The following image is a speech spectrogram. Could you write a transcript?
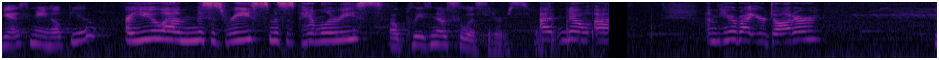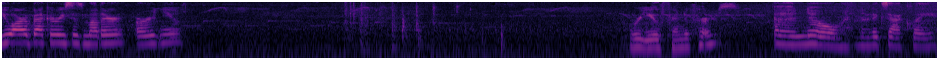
Yes, may I help you? Are you um, Mrs. Reese, Mrs. Pamela Reese? Oh, please, no solicitors. Uh, no, uh, I'm here about your daughter. You are Becca Reese's mother, aren't you? Were you a friend of hers? Uh, no, not exactly.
